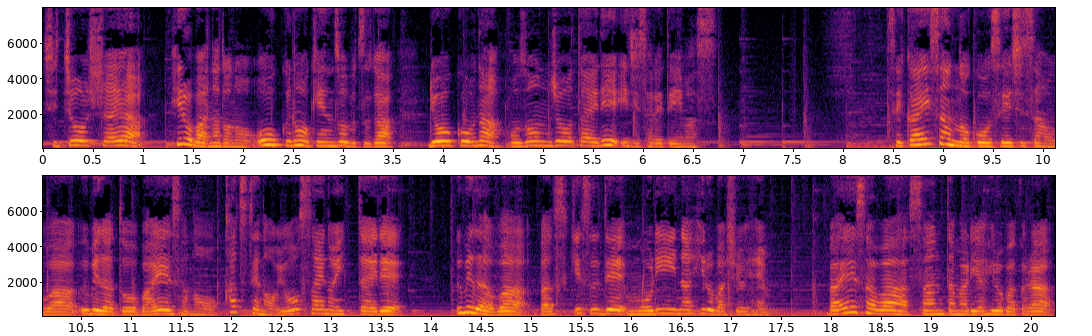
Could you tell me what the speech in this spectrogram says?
視聴者や広場などの多くの建造物が良好な保存状態で維持されています。世界遺産の構成資産はウベダとバエーサのかつての要塞の一帯でウベダはバスケス・デ・モリーナ広場周辺。バエーサはサンタマリア広場から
